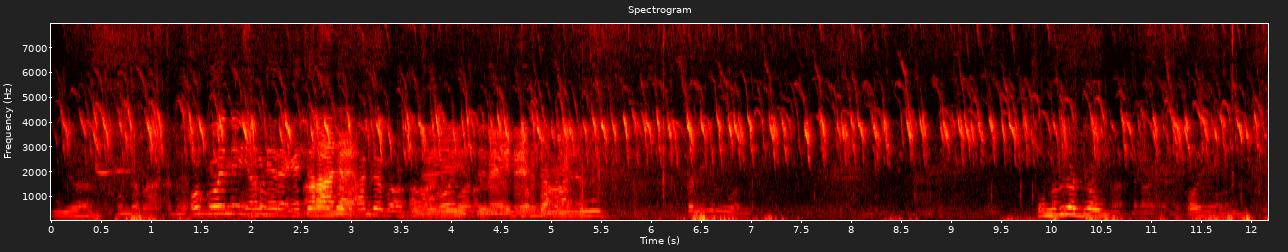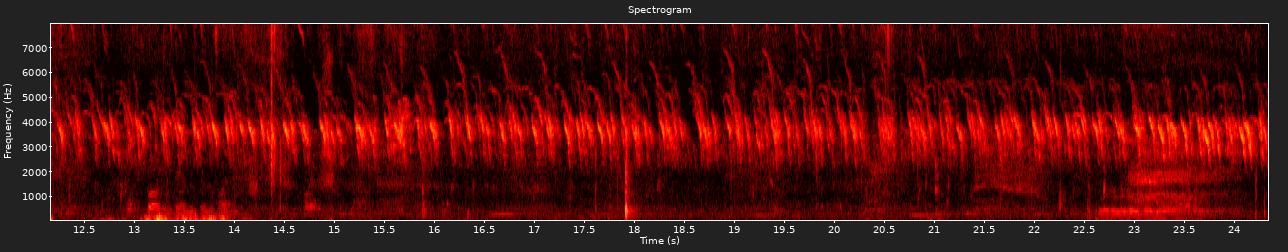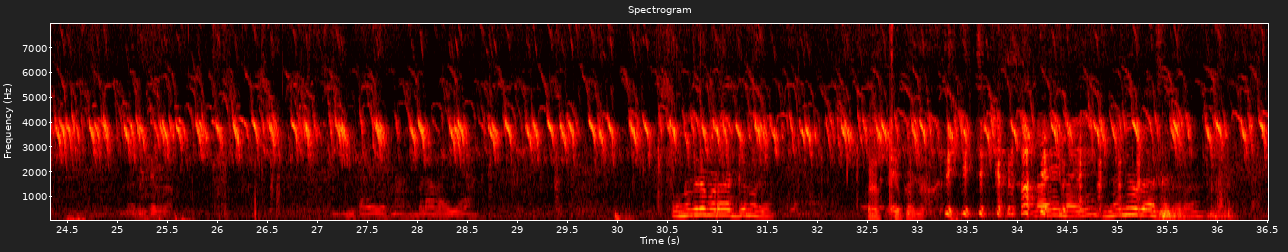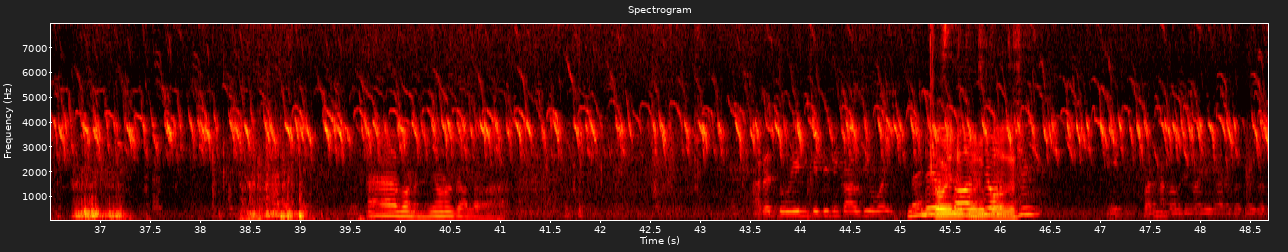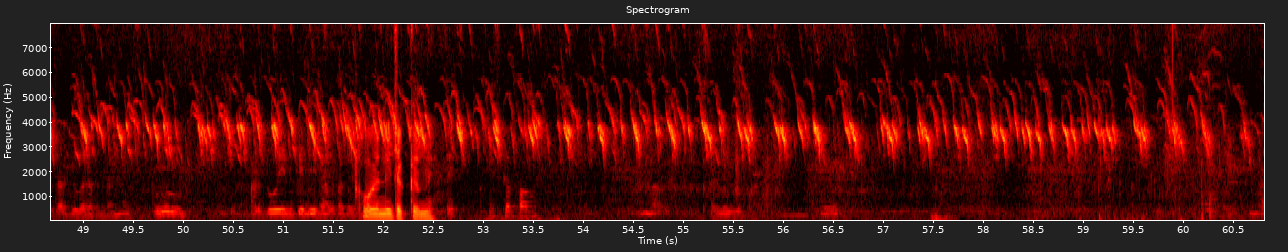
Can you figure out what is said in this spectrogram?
ਉਹ ਕੋਈ ਨਹੀਂ ਯਾਰ ਨੇ ਰਹਿ ਗਏ? ਚਲ ਆ ਜਾ। ਅੱਗੇ ਬਾ ਨਹੀਂ ਨਹੀਂ ਤੁਹਾਨੂੰ ਵੀ ਅੱਗੇ ਆਓ। ਤੁਹਾਨੂੰ ਵੀ उन्होंने तो बड़ा अड्डन हो गया। नहीं नहीं नहीं होगा ऐसे करा। बननी हूँ गल। अरे दो इनके भी निकाल दियो भाई। नहीं नहीं उस्ताद जी और किसी पढ़ना पब्लिक का जगह रखता है उस्ताद जी का रख लेंगे और कोई नहीं चक्कर नहीं।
